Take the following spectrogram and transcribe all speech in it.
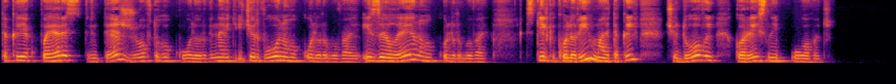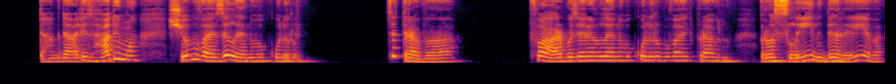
такий як перець, він теж жовтого кольору. Він навіть і червоного кольору буває, і зеленого кольору буває. Скільки кольорів має такий чудовий, корисний овоч. Так, далі згадуємо, що буває зеленого кольору. Це трава, фарби зеленого кольору бувають, правильно, рослини, дерева,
